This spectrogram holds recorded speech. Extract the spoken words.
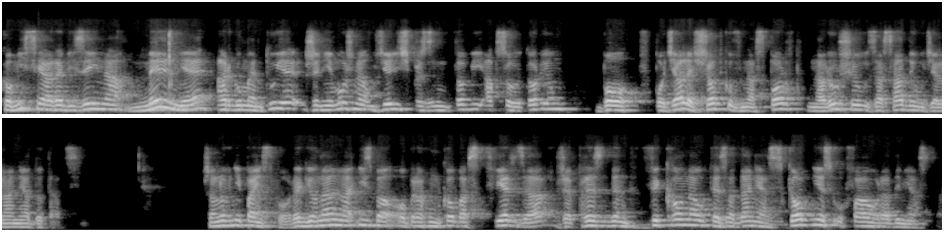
Komisja rewizyjna mylnie argumentuje, że nie można udzielić prezydentowi absolutorium, bo w podziale środków na sport naruszył zasady udzielania dotacji. Szanowni Państwo, Regionalna Izba Obrachunkowa stwierdza, że prezydent wykonał te zadania zgodnie z uchwałą Rady Miasta.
